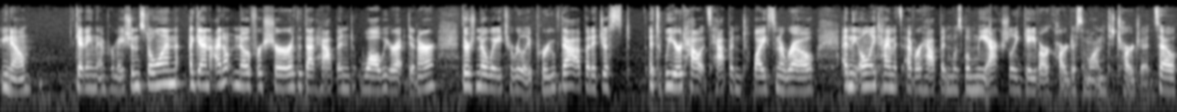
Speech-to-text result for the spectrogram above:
you know, getting the information stolen. Again, I don't know for sure that that happened while we were at dinner. There's no way to really prove that, but it just, it's weird how it's happened twice in a row. And the only time it's ever happened was when we actually gave our card to someone to charge it. So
